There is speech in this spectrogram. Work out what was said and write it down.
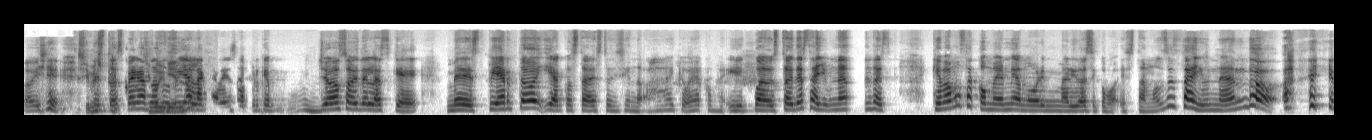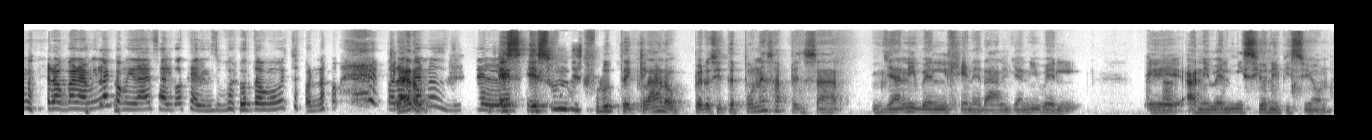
Oye, me, estás pegando ¿Sí a la cabeza porque yo soy de las que me despierto y acostada estoy diciendo, ay, ¿qué voy a comer? Y cuando estoy desayunando es, ¿qué vamos a comer, mi amor? Y mi marido así como, estamos desayunando. Pero para mí la comida es algo que disfruto mucho, ¿no? claro, es, es un disfrute, claro, pero si te pones a pensar ya a nivel general, ya a nivel, eh, a nivel misión y visión,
